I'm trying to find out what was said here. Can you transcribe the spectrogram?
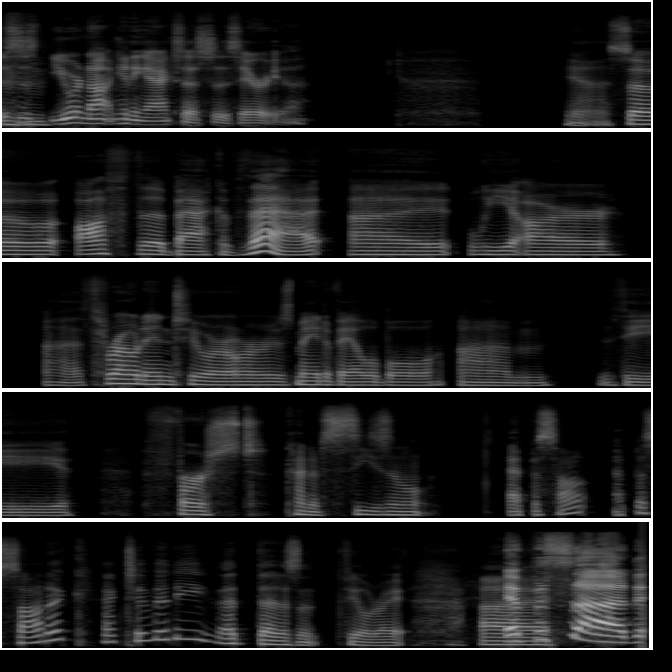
This is you are not getting access to this area. Yeah. So off the back of that, uh, we are uh, thrown into or, or is made available um, the first kind of seasonal episode episodic activity that that doesn't feel right. Uh, Episode.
